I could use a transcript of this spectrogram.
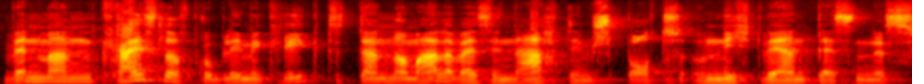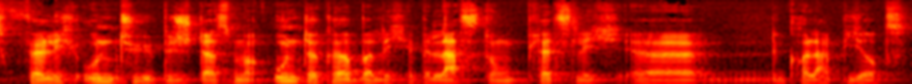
Wenn man Kreislaufprobleme kriegt, dann normalerweise nach dem Sport und nicht währenddessen. Ist völlig untypisch, dass man unter körperliche Belastung plötzlich äh, kollabiert.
